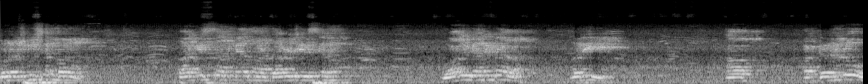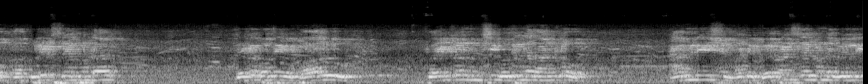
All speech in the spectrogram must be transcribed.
మనం చూసాం మనం. పాకిస్తాన్ మీద మనం దాడి చేశాం. వాళ్ళు కనుక మరి ఆ ఆ గన్లో ఆ బుల్లెట్స్ లేకుండా లేకపోతే వాళ్ళు ఫ్లైట్ల నుంచి వదిలిన దాంట్లో ఆమినేషన్ అంటే వెపన్స్ లేకుండా వెళ్ళి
